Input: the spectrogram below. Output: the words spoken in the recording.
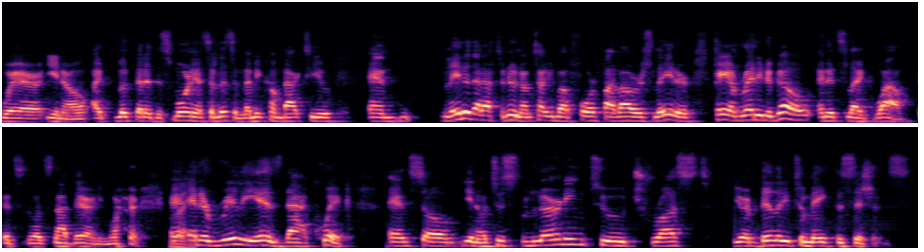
Where you know, I looked at it this morning. I said, "Listen, let me come back to you." And later that afternoon, I'm talking about four or five hours later. Hey, I'm ready to go, and it's like, wow, it's well, it's not there anymore, and, right. and it really is that quick. And so, you know, just learning to trust your ability to make decisions,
